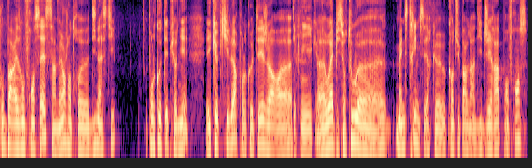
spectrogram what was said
comparaison française, c'est un mélange entre Dynasty pour le côté pionnier et Cut Killer pour le côté genre. euh, Technique. euh, ouais, puis surtout euh, mainstream, c'est-à-dire que quand tu parles d'un DJ rap en France,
